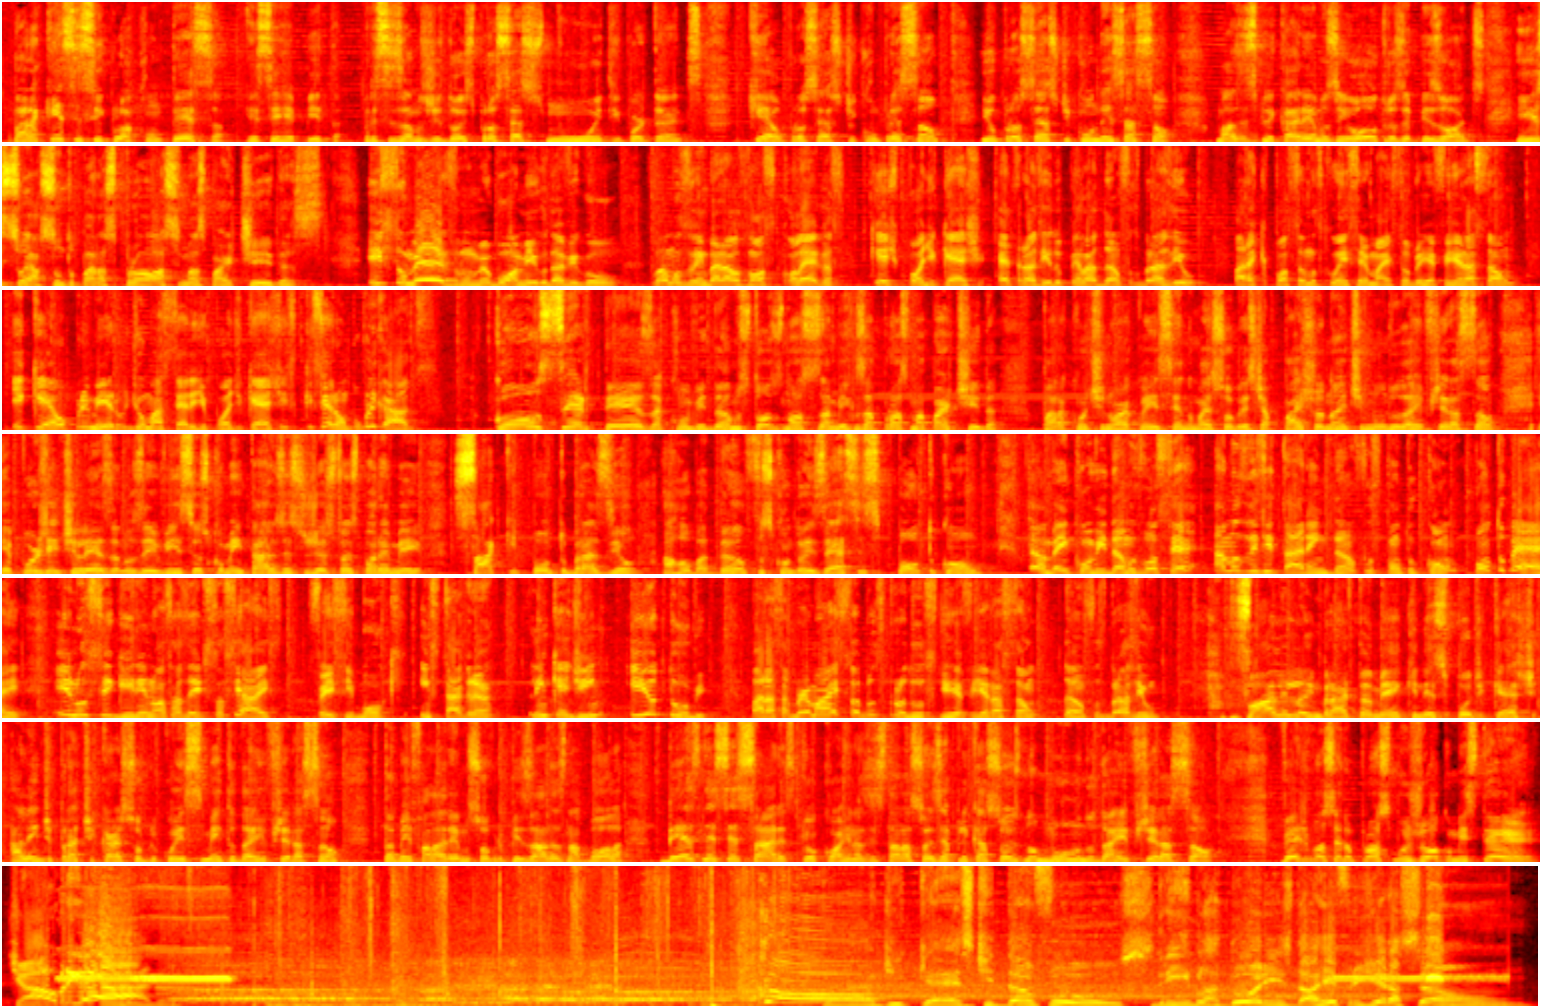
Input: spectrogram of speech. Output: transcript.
Para que esse ciclo aconteça e se repita, precisamos de dois processos muito importantes, que é o processo de compressão e o processo de condensação, mas explicaremos em outros episódios. Isso é assunto para as próximas partidas. Isso mesmo, meu bom amigo Davigol. Vamos lembrar aos nossos colegas que este podcast é trazido pela Danfos Brasil, para que possamos conhecer mais sobre refrigeração e que é o primeiro de uma série de podcasts que serão publicados. Com certeza, convidamos todos os nossos amigos à próxima partida para continuar conhecendo mais sobre este apaixonante mundo da refrigeração e por gentileza nos envie seus comentários e sugestões para o e-mail saque.brasil@danfos com dois s.com. Também convidamos você a nos visitar em danfos.com.br e nos seguir em nossas redes sociais. Facebook, Instagram, LinkedIn e YouTube, para saber mais sobre os produtos de refrigeração Danfos Brasil. Vale lembrar também que nesse podcast, além de praticar sobre o conhecimento da refrigeração, também falaremos sobre pisadas na bola desnecessárias que ocorrem nas instalações e aplicações no mundo da refrigeração. Vejo você no próximo jogo, Mister! Tchau, obrigado! Podcast Danfos, dribladores da refrigeração.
